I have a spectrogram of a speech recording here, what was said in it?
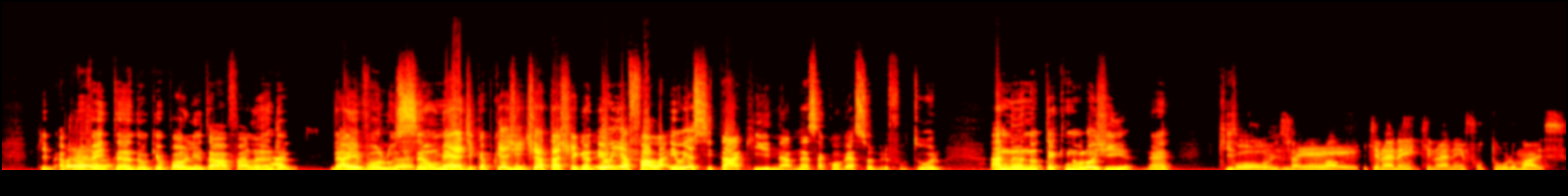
que, aproveitando o que o Paulinho estava falando da evolução médica, porque a gente já está chegando. Eu ia falar, eu ia citar aqui na, nessa conversa sobre o futuro a nanotecnologia, né? Que... Pô, isso é animal. E que não é nem, que não é nem futuro mais.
